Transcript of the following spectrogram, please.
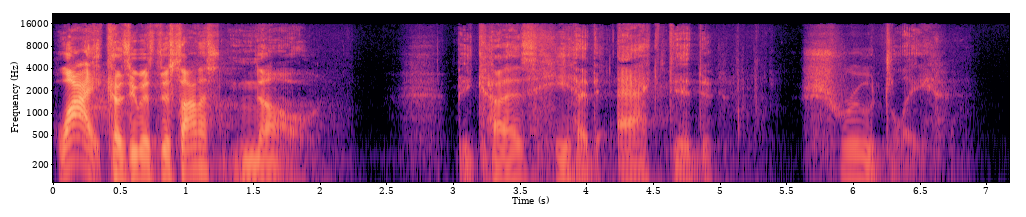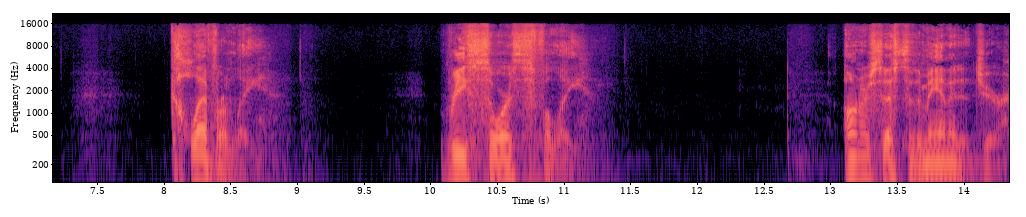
Why? Because he was dishonest? No. Because he had acted shrewdly, cleverly, resourcefully. Owner says to the manager,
